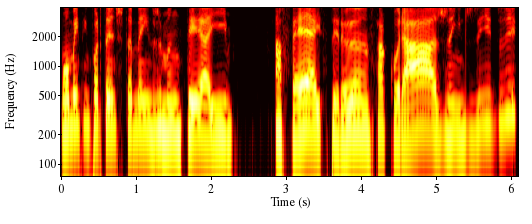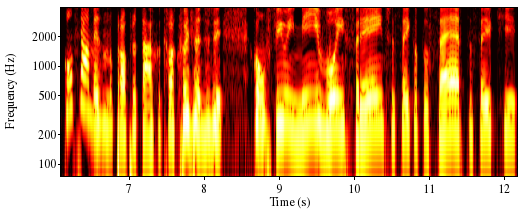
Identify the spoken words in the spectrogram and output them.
um momento importante também de manter aí a fé, a esperança, a coragem, de, de confiar mesmo no próprio taco, aquela coisa de confio em mim, vou em frente, sei que eu tô certo, sei que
